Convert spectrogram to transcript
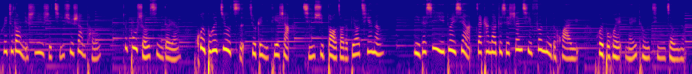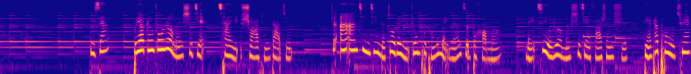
会知道你是一时情绪上头，这不熟悉你的人会不会就此就给你贴上情绪暴躁的标签呢？你的心仪对象在看到这些生气愤怒的话语，会不会眉头轻皱呢？第三，不要跟风热门事件。参与刷屏大军，这安安静静的做着与众不同的美男子不好吗？每次有热门事件发生时，点开朋友圈，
